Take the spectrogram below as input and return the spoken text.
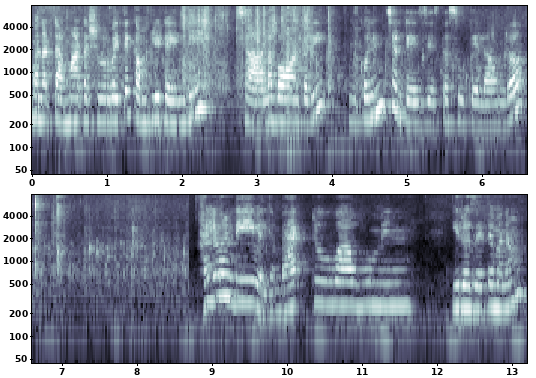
మన టమాటా షోర్వ అయితే కంప్లీట్ అయింది. చాలా బాగుంటుంది. కొంచెం టేస్ట్ చేస్తా సూప్ ఎలా ఉందో. హలో అండి వెల్కమ్ బ్యాక్ టు వా ఉమెన్. ఈరోజైతే మనం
